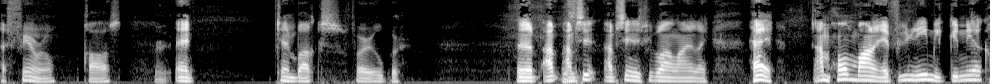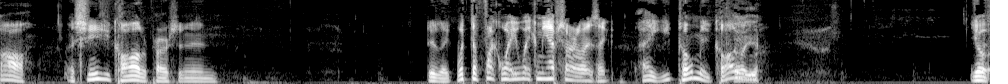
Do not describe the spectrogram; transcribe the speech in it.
a funeral cost, Right. and ten bucks for Uber. And I'm I'm seeing I'm seeing these people online like, hey, I'm homebound. If you need me, give me a call. As soon as you call the person and they're like, "What the fuck? Why are you waking me up so early?" It's like, "Hey, you told me to call Oh, you." yeah. Yo,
